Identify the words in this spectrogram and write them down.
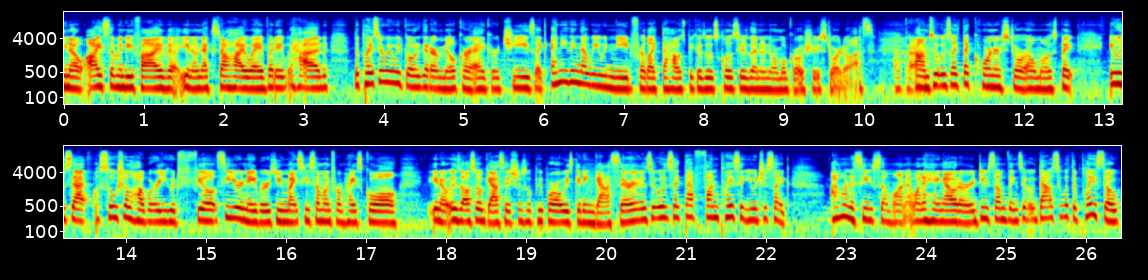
you know i-75 uh, you know next to a highway but it had the place where we would go to get our milk or egg or cheese like anything that we would need for like the house because it was closer than a normal grocery store to us Okay. um, so it was like that corner store almost, but it was that social hub where you could feel, see your neighbors. You might see someone from high school. You know, it was also a gas station, so people were always getting gas there. And so it was like that fun place that you would just like, I want to see someone, I want to hang out or do something. So that's what the place. So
